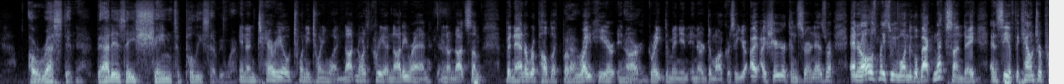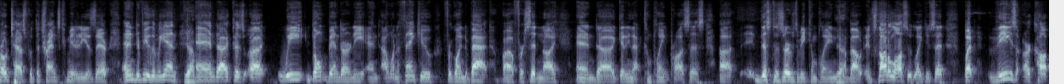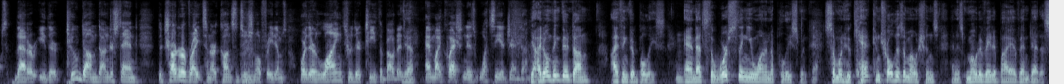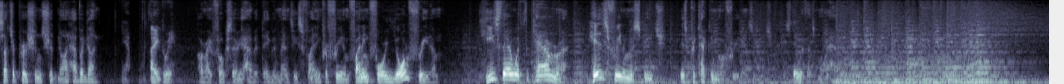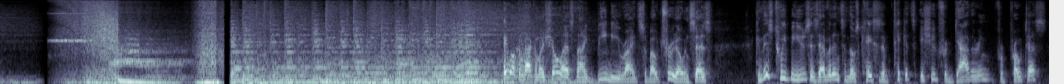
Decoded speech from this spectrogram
arrested. Yeah. That is a shame to police everywhere. in Ontario 2021, not North Korea, not Iran, you know, not some banana republic, but Yeah. right here in our great dominion, in our democracy. I, I share your concern, Ezra, and it always makes me want to go back next Sunday and see if the counter protest with the trans community is there and interview them again. Yeah. And because uh, we don't bend our knee, and I want to thank you for going to bat uh, for Sid and I and uh, getting that complaint process. Uh, this deserves to be complained Yeah. about. It's not a lawsuit, like you said, but these are cops that are either too dumb to understand the Charter of Rights and our constitutional freedoms, or they're lying through their teeth about it. Yeah. And my question is, what's the agenda? Yeah, I don't think they're dumb. I think they're bullies. Mm. And that's the worst thing you want in a policeman. Yeah. Someone who can't control his emotions and is motivated by a vendetta. Such a person should not have a gun. Yeah, I agree. All right, folks, there you have it. David Menzies fighting for freedom, fighting for your freedom. He's there with the camera. His freedom of speech is protecting your freedom of speech. Stay with us, more ahead. Back on my show last night. BB writes about Trudeau and says, Can this tweet be used as evidence in those cases of tickets issued for gathering for protests?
